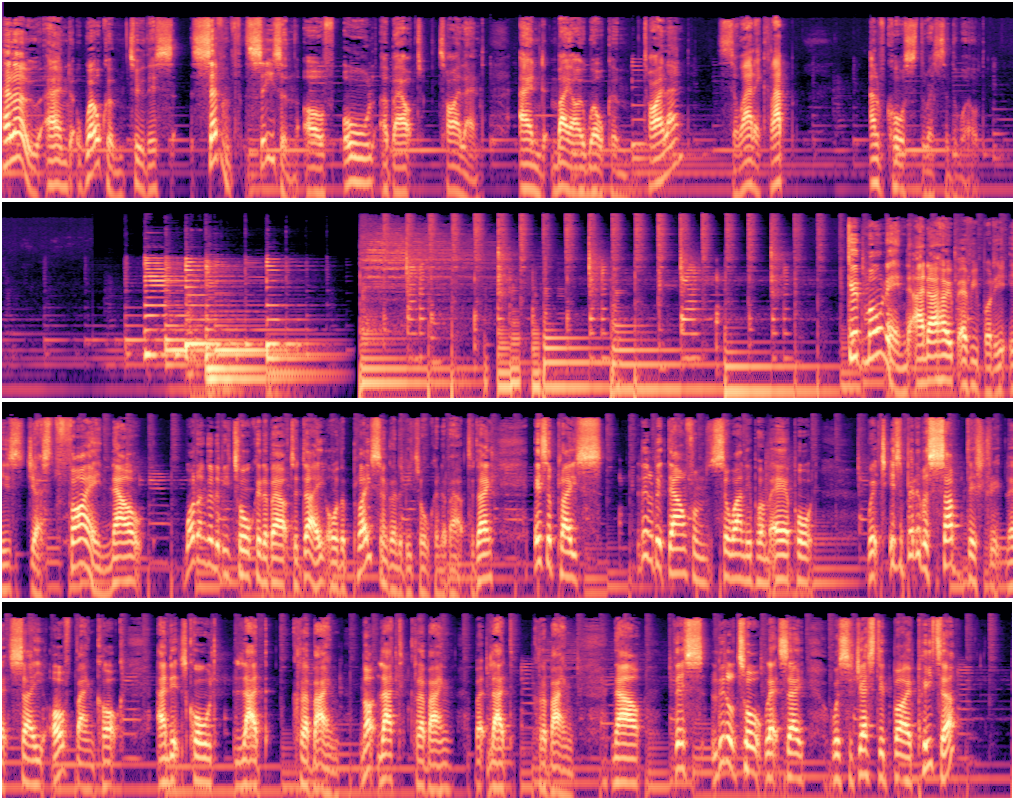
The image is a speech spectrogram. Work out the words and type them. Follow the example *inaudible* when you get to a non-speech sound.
Hello, and welcome to this seventh season of All About Thailand. And may I welcome Thailand, Sawadee Club, and of course the rest of the world. Good morning, and I hope everybody is just fine. Now, what I'm going to be talking about today, or the place I'm going to be talking about today, is a place a little bit down from Suvarnabhumi Airport, which is a bit of a sub district, let's say, of Bangkok, and it's called Lad Krabang. Not Lat Krabang, but Lad Krabang. Now, this little talk, let's say, was suggested by Peter,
